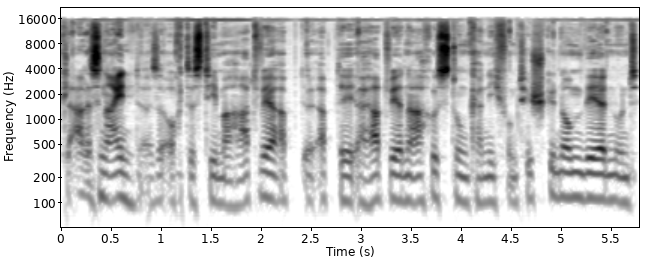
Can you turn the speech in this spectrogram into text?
Klares Nein. Also auch das Thema Hardware-Nachrüstung Hardware kann nicht vom Tisch genommen werden. Und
